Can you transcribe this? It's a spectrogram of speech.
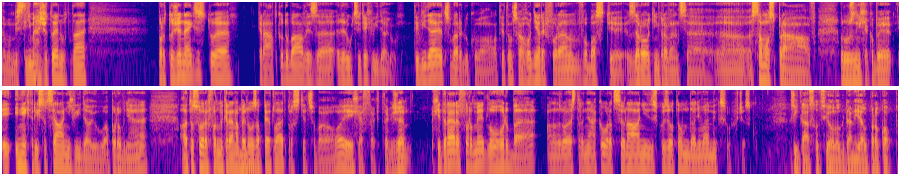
nebo myslíme, že to je nutné, protože neexistuje krátkodobá vize redukce těch výdajů. Ty výdaje je třeba redukovat, je tam třeba hodně reform v oblasti zdravotní prevence, e, samozpráv, různých jakoby, i, i některých sociálních výdajů a podobně, ale to jsou reformy, které naběhnou hmm. za pět let prostě třeba, jo, jejich efekt. Takže chytré reformy dlouhodobé a na druhé straně nějakou racionální diskuzi o tom daňovém mixu v Česku říká sociolog Daniel Prokop.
